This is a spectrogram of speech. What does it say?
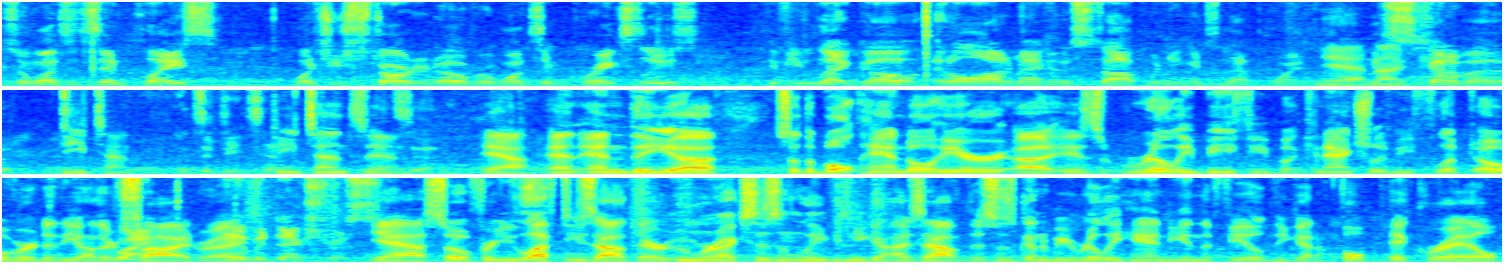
So once it's in place, once you start it over, once it breaks loose, if you let go, it'll automatically stop when you get to that point. Yeah, it's nice. just kind of a detent. it's a D10. D10's in. That's it. Yeah, and and the uh, so the bolt handle here uh, is really beefy, but can actually be flipped over to the other Right. side, right? Ambidextrous. Yeah, so for you lefties out there, Umarex isn't leaving you guys out. This is going to be really handy in the field. You got a full pick rail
